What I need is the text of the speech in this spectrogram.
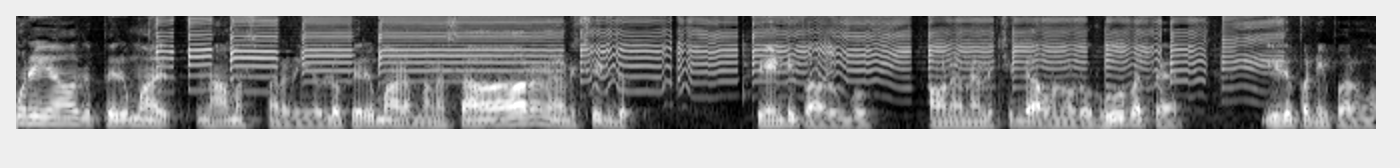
முறையாவது பெருமாள் நாமஸ்மரணையோ இல்லை பெருமாளை மனசார நினச்சிண்டு வேண்டி பாருங்கோ. அவனை நினச்சிட்டு அவனோட ரூபத்தை இது பண்ணி பாருங்க.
